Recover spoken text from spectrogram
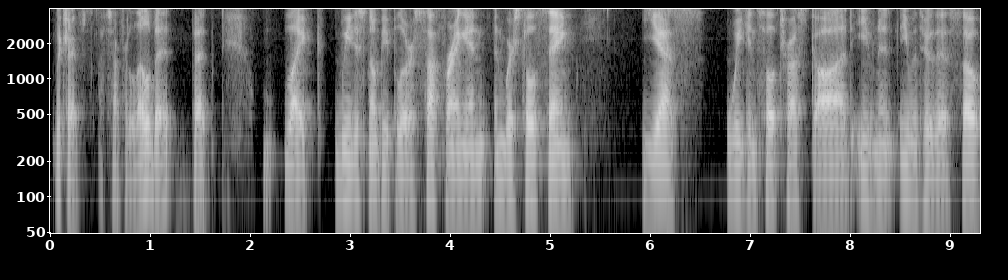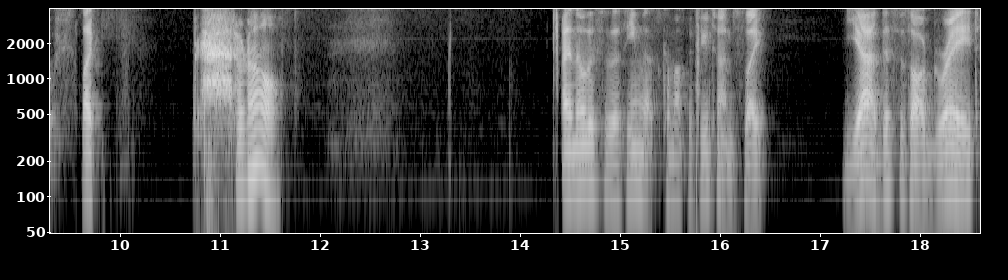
which I've, I've suffered a little bit, but like we just know people who are suffering and, and we're still saying, yes, we can still trust God even in, even through this. So like I don't know. I know this is a theme that's come up a few times. Like, yeah, this is all great,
